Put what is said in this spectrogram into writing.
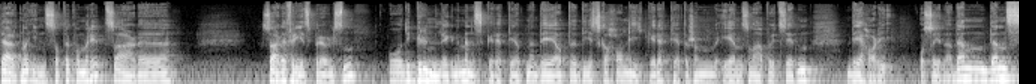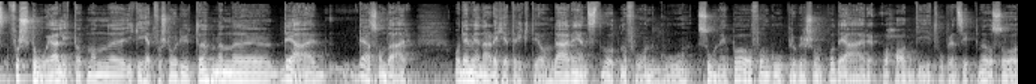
det er at når innsatte kommer hit, så er det, så er det frihetsberøvelsen og de grunnleggende menneskerettighetene. Det at de skal ha like rettigheter som en som er på utsiden, det har de inne. Den, den forstår jeg litt at man eh, ikke helt forstår ute, men eh, det er, det er sånn det er. Og det mener jeg er det helt riktige òg. Det er den eneste måten å få en god soning på og få en god progresjon på, det er å ha de to prinsippene, og så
